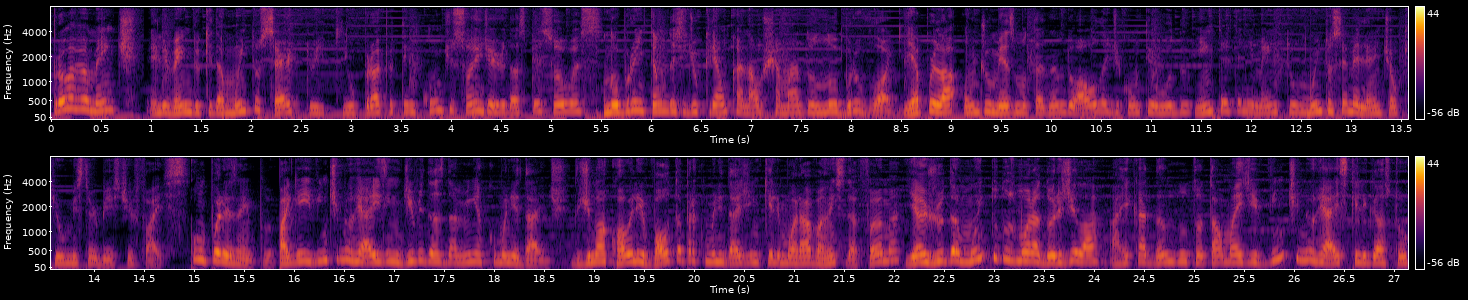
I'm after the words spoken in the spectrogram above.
Provavelmente, ele vendo que dá muito certo e que o próprio tem condições de ajudar as pessoas, o Nobru então decidiu criar um canal chamado Nobru Vlog. E é por lá onde o mesmo tá dando aula de conteúdo e entretenimento muito semelhante ao que o MrBeast faz. Como por exemplo, paguei 20 mil reais em dívidas da minha comunidade, vídeo no qual ele volta para a comunidade em que ele morava antes da fama e ajuda muito dos moradores de lá, arrecadando no total mais de 20 mil reais que ele gastou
